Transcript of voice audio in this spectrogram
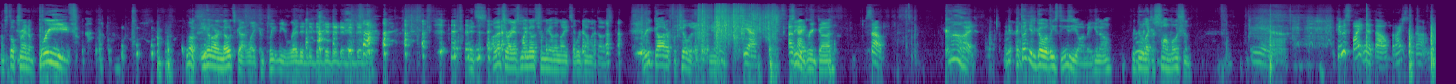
I'm still trying to breathe. Look, even our notes got like completely redded. It's oh, that's all right. It's my notes from the other night, so we're done with those. Greek god of fertility. Yeah. Yeah. See you, Greek god. So God, I, I thought you'd go at least easy on me. You know, we do hmm. like a slow motion. Yeah, he was fighting it though, but I still got him.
